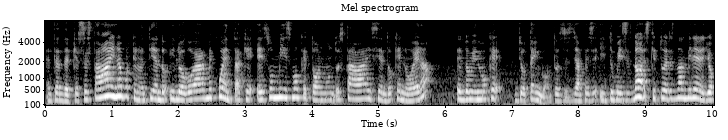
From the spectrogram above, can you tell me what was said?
entender qué es esta vaina porque no entiendo y luego darme cuenta que eso mismo que todo el mundo estaba diciendo que no era, es lo mismo que yo tengo. Entonces ya empecé, y tú me dices, no, es que tú eres más milenio. yo,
